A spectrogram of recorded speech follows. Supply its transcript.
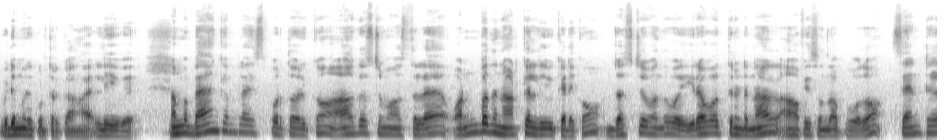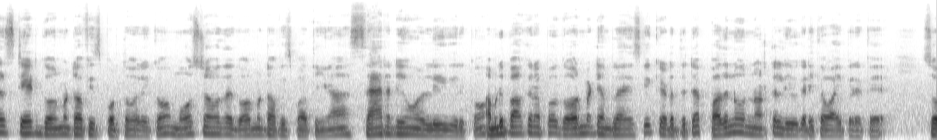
விடுமுறை கொடுத்துருக்காங்க லீவு. நம்ம பேங்க் எம்ப்ளாயிஸ் பொறுத்த வரைக்கும் ஆகஸ்ட் மாதத்தில் ஒன்பது நாட்கள் லீவு கிடைக்கும். ஜஸ்ட்டு வந்து ஒரு இருபத்தி ரெண்டு நாள் ஆஃபீஸ் வந்தால் போதும். சென்ட்ரல் ஸ்டேட் கவர்மெண்ட் ஆஃபீஸ் பொறுத்த வரைக்கும் most of the government office பார்த்தீங்கன்னா சாட்டர்டேயும் ஒரு லீவ் இருக்கும். அப்படி பார்க்குறப்போ கவர்மெண்ட் எம்ப்ளாயீஸ்க்கு கிட்டத்தட்ட பதினோரு நாட்கள் லீவு கிடைக்க வாய்ப்பு இருக்குது ஸோ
